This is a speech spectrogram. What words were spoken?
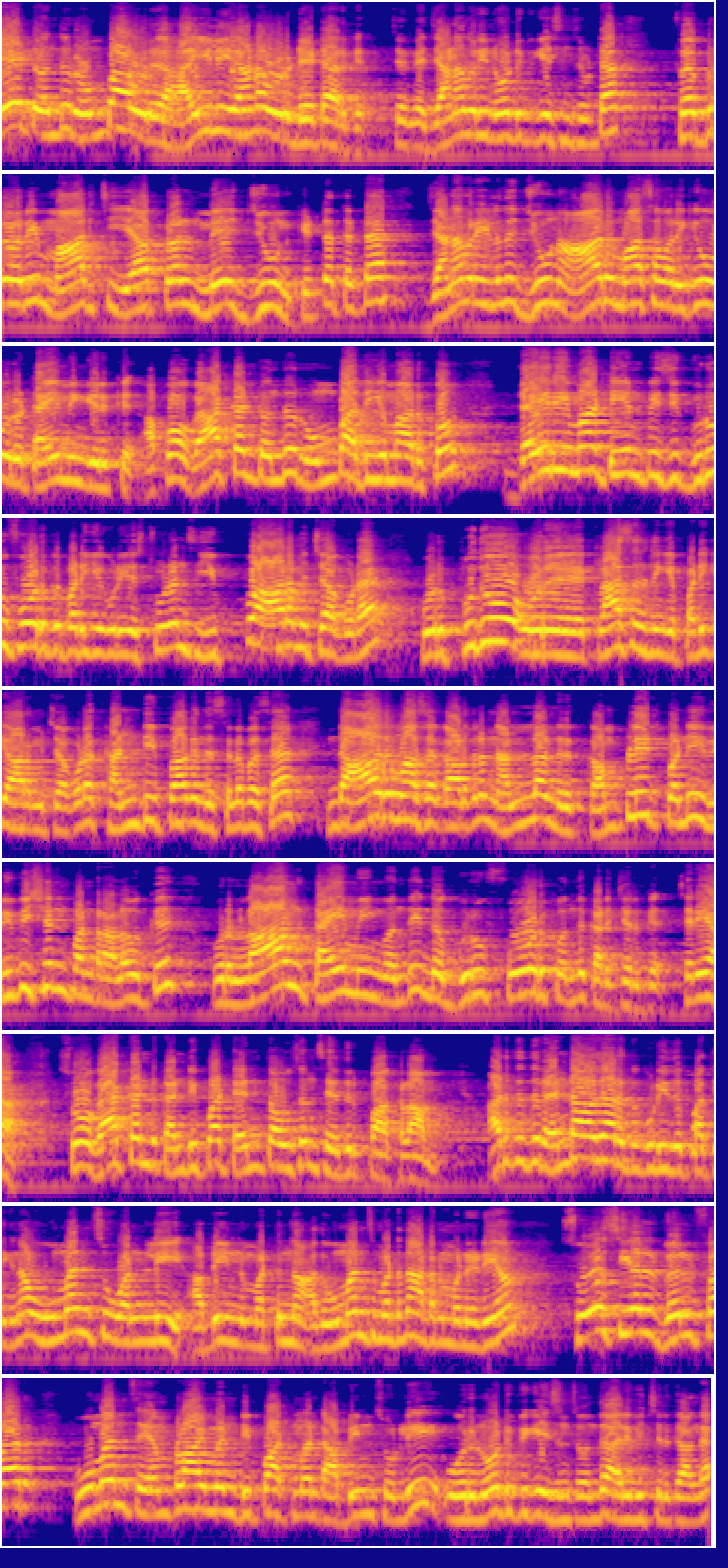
டேட் வந்து ரொம்ப ஒரு ஹைலியான ஒரு டேட்டா இருக்கு. சரிங்க ஜனவரி நோட்டிஃபிகேஷன்ஸ் விட்டால் பிப்ரவரி மார்ச் ஏப்ரல் மே ஜூன் கிட்டத்தட்ட ஜனவரியிலிருந்து ஜூன் ஆறு மாதம் வரைக்கும் ஒரு டைமிங் இருக்கு. அப்போ வேக்கண்ட் வந்து ரொம்ப அதிகமாக இருக்கும். தைரியமா டிஎன்பிசி குரூப் ஃபோருக்கு படிக்கக்கூடிய ஸ்டூடெண்ட்ஸ் இப்போ ஆரம்பிச்சா கூட ஒரு புது ஒரு கிளாஸஸ் நீங்க படிக்க ஆரம்பிச்சா கூட கண்டிப்பாக இந்த சிலபஸை இந்த ஆறு மாச காலத்துல நல்லா கம்ப்ளீட் பண்ணி ரிவிஷன் பண்ற அளவுக்கு ஒரு லாங் டைமிங் வந்து இந்த குரூப் ஃபோருக்கு வந்து கிடைச்சிருக்கு. சரியா? ஸோ வேக்கண்ட் கண்டிப்பா டென் தௌசண்ட்ஸ் எதிர்பார்க்கலாம். அடுத்தது ரெண்டாவதா இருக்கக்கூடியது பாத்தீங்கன்னா உமன்ஸ் ஒன்லி அப்படின்னு மட்டும்தான். அது உமன்ஸ் மட்டும் தான் அட்டன் பண்ண முடியும். Social welfare women's employment department அப்படின்னு சொல்லி ஒரு நோட்டிபிகேஷன்ஸ் வந்து அறிவிச்சிருக்காங்க.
